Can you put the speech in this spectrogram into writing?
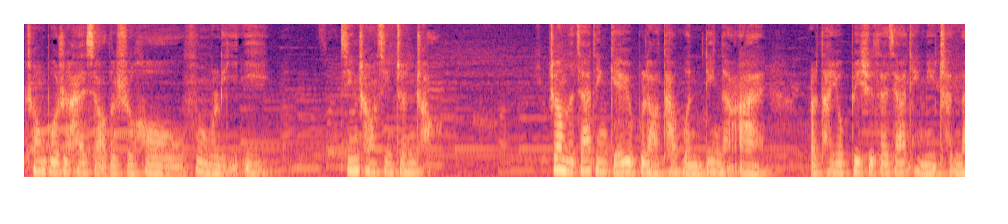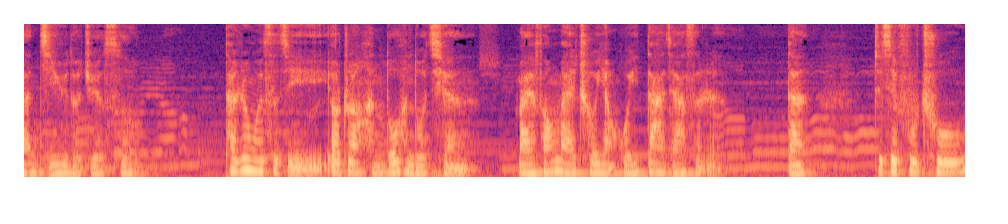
张柏芝还小的时候，父母离异，经常性争吵，这样的家庭给予不了他稳定的爱，而他又必须在家庭里承担给予的角色。他认为自己要赚很多很多钱，买房买车养活一大家子人，但这些付出。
